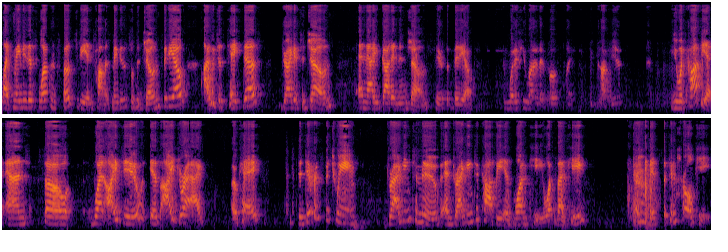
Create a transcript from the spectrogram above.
like maybe this wasn't supposed to be in Thomas, maybe this was a Jones video, I would just take this, drag it to Jones, and now you've got it in Jones. Here's the video. And what if you wanted it both, places? you copy it? You would copy it. And so what I do is I drag, okay? The difference between dragging to move and dragging to copy is one key. What's that key? it's the control key.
